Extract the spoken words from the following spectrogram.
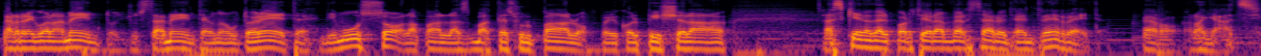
per regolamento, giustamente è un'autorete di Musso, la palla sbatte sul palo, poi colpisce la, la schiena del portiere avversario ed entra in rete. Però, ragazzi,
